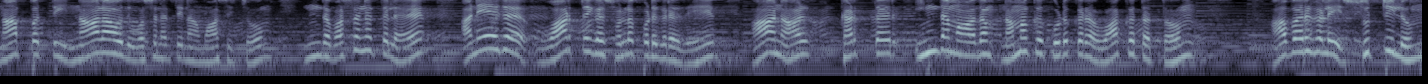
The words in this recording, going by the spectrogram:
நாற்பத்தி நாலாவது வசனத்தை நாம் வாசித்தோம் இந்த வசனத்தில் அநேக வார்த்தைகள் சொல்லப்படுகிறது. ஆனால் கர்த்தர் இந்த மாதம் நமக்கு கொடுக்கிற வாக்குத்தத்தம் அவர்களை சுற்றிலும்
